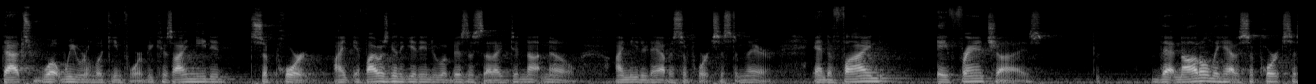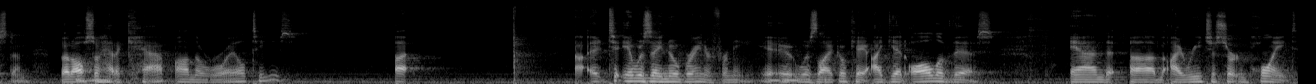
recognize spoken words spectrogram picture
That's what we were looking for because I needed support. I, if I was going to get into a business that I did not know, I needed to have a support system there. And to find a franchise that not only had a support system, but also mm-hmm. had a cap on the royalties, uh, it, it, was a no-brainer for me. It, it, was like, okay, I get all of this, and um, I reach a certain point,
